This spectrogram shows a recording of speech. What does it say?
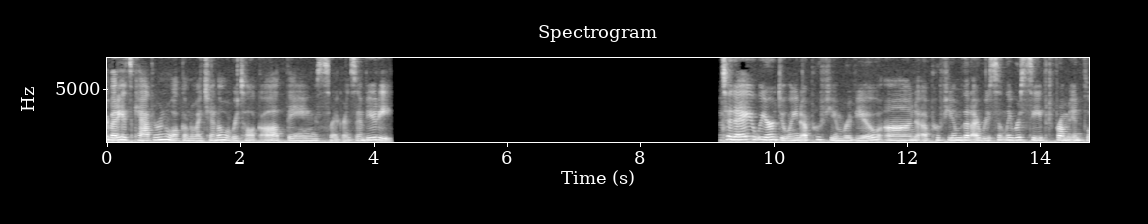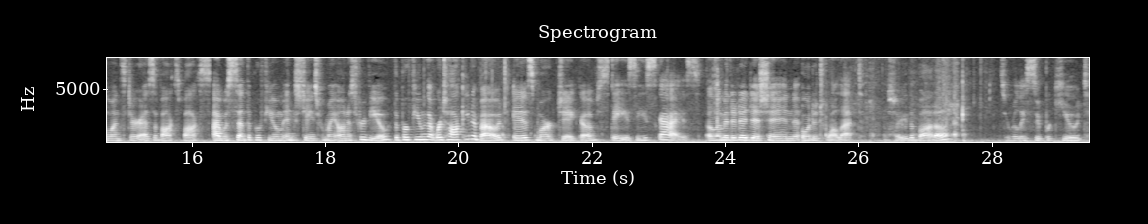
everybody, it's Katherine. Welcome to my channel where we talk all things fragrance and beauty. Today we are doing a perfume review on a perfume that I recently received from Influenster as a Vox box. I was sent the perfume in exchange for my honest review. The perfume that we're talking about is Marc Jacobs Daisy Skies, a limited edition eau de toilette. I'll show you the bottle. It's really super cute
